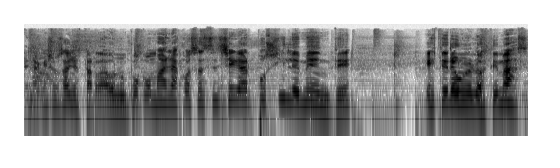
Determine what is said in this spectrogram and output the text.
en aquellos años tardaban un poco más las cosas en llegar, posiblemente este era uno de los temas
